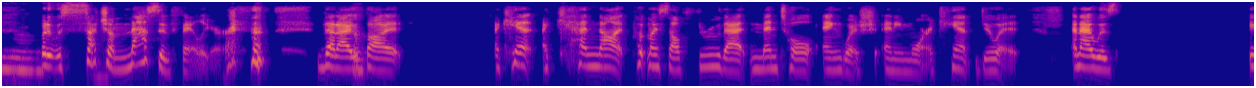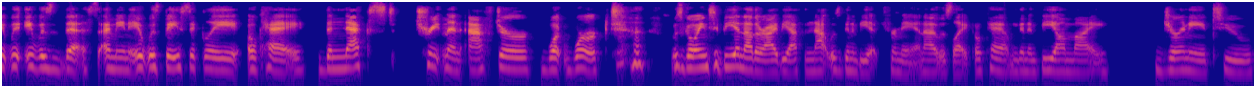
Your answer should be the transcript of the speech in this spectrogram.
mm. but it was such a massive failure that I thought, I can't, I cannot put myself through that mental anguish anymore. I can't do it. And I was it, it was this. I mean, it was basically okay, the next treatment after what worked was going to be another IVF, and that was going to be it for me. And I was like, okay, I'm going to be on my journey to,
